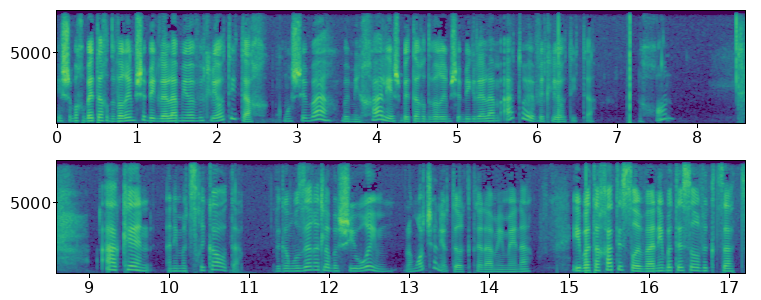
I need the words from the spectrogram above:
יש בך בטח דברים שבגללם היא אוהבת להיות איתך, כמו שבא. במיכל יש בטח דברים שבגללם את אוהבת להיות איתה, נכון? אה, כן, אני מצחיקה אותה, וגם עוזרת לה בשיעורים, למרות שאני יותר קטנה ממנה. היא בת 11 ואני בת 10 וקצת.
